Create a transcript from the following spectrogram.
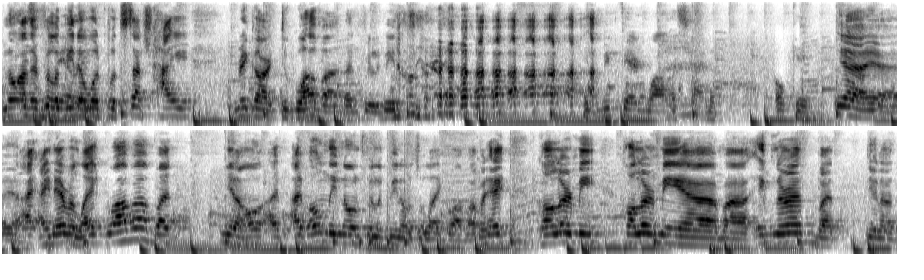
no other Filipino very- would put such high regard to guava than Filipino. to be fair, guava's kind of okay. yeah, yeah, yeah. I, I never liked guava, but you know, I, I've only known Filipinos who like guava. But hey, color me, color me um, uh, ignorant, but you know,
